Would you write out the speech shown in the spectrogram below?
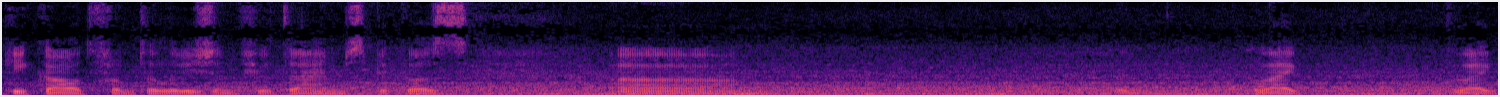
kick out from television a few times because. Um, like like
